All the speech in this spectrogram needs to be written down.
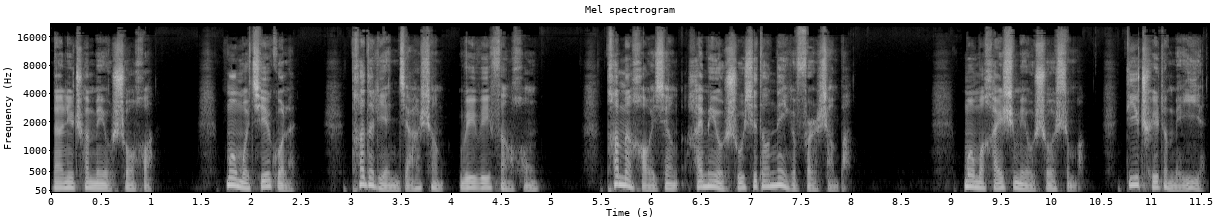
南泥川没有说话，默默接过来，他的脸颊上微微泛红，他们好像还没有熟悉到那个份上吧。默默还是没有说什么，低垂着眉眼。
